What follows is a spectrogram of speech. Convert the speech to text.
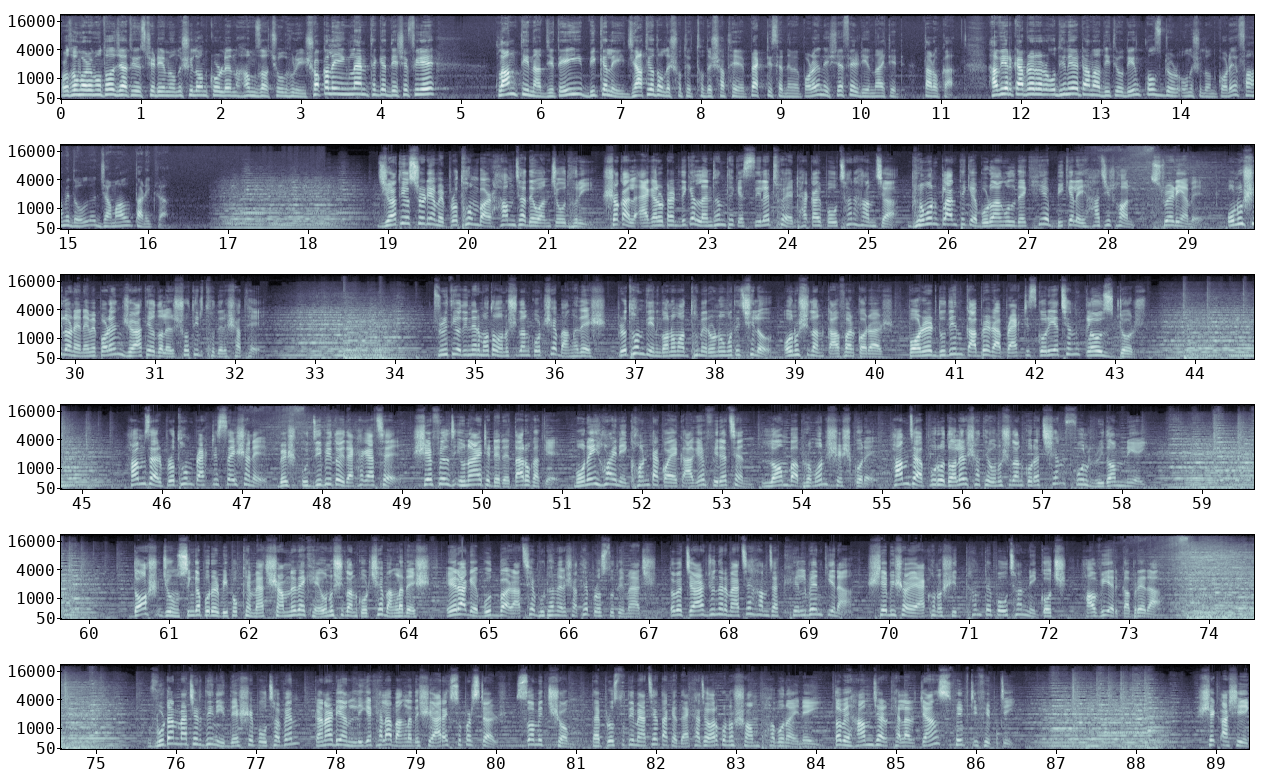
প্রথমবারের মতো জাতীয় স্টেডিয়ামে অনুশীলন করলেন হামজা চৌধুরী। সকালে ইংল্যান্ড থেকে দেশে ফিরে ক্লান্তি না যেতেই বিকেলেই জাতীয় দলের সতীর্থদের সাথে প্র্যাকটিসে নেমে পড়েন এই ইউনাইটেড তারকা। হাভিয়ার ক্যাবরেরার অধীনে টানা দ্বিতীয় দিন ক্লোজ ডোর অনুশীলন করে ফাহমিদুল জামাল তারিকরা। জাতীয় স্টেডিয়ামে প্রথমবার হামজা দেওয়ান চৌধুরী। সকাল এগারোটার দিকে লন্ডন থেকে সিলেট হয়ে ঢাকায় পৌঁছান হামজা। ভ্রমণ ক্লান্তিকে বুড়ো আঙুল দেখিয়ে বিকেলেই হাজির হন স্টেডিয়ামে। অনুশীলনে নেমে পড়েন জাতীয় দলের সতীর্থদের সাথে। তৃতীয় দিনের মতো অনুশীলন করছে বাংলাদেশ। প্রথম দিন গণমাধ্যমের অনুমতি ছিল অনুশীলন কাভার করার। পরের দুদিন কাবরেরা প্র্যাকটিস করিয়েছেন ক্লোজ ডোর হামজার প্রথম প্র্যাকটিস সেশনে বেশ উজ্জীবিতই দেখা গেছে শেফিল্ড ইউনাইটেডের তারকাকে। মনেই হয়নি ঘণ্টা কয়েক আগে ফিরেছেন লম্বা ভ্রমণ শেষ করে। হামজা পুরো দলের সাথে অনুশীলন করেছেন ফুল রিদম নিয়েই। দশ জুন সিঙ্গাপুরের বিপক্ষে ম্যাচ সামনে রেখে অনুশীলন করছে বাংলাদেশ। এর আগে বুধবার আছে ভুটানের সাথে প্রস্তুতি ম্যাচ। তবে চার জুনের ম্যাচে হামজা খেলবেন কিনা সে বিষয়ে এখনও সিদ্ধান্তে পৌঁছাননি কোচ হাভিয়ের কাবরেরা। ভুটান ম্যাচের দিনই দেশে পৌঁছাবেন কানাডিয়ান লিগে খেলা বাংলাদেশি আরেক সুপারস্টার সমিত সোম। তাই প্রস্তুতি ম্যাচে তাকে দেখা যাওয়ার কোনো সম্ভাবনাই নেই। তবে হামজার খেলার chance fifty fifty. Sheikh Ashik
